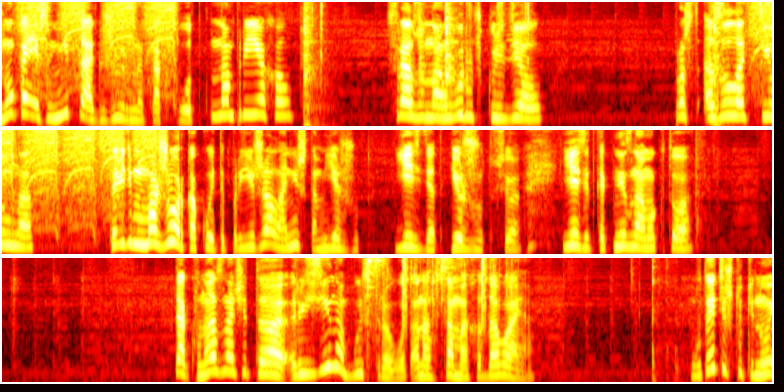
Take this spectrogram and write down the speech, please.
Ну, конечно, не так жирно, как тот к нам приехал сразу нам выручку сделал. Просто озолотил нас. Да, видимо, мажор какой-то приезжал, они же там езжут. Ездят, езжут, все. Ездит, как не знамо кто. Так, у нас, значит, а, резина быстро, вот она самая ходовая. Вот эти штуки, но,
